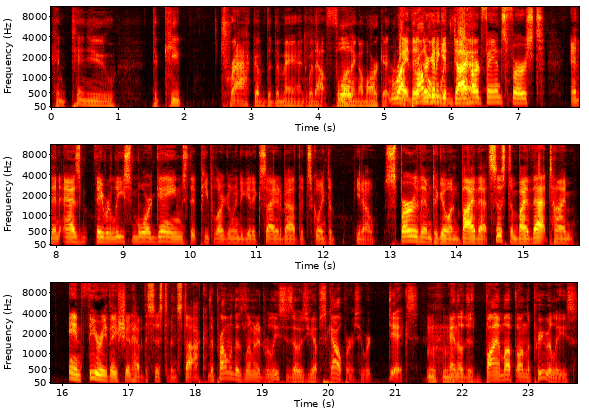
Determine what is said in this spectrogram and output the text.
continue to keep track of the demand without flooding a market. Right, they're, they're going to get with that- diehard fans first, and then as they release more games that people are going to get excited about, that's going to you know spur them to go and buy that system. By that time, in theory, they should have the system in stock. the problem with those limited releases, though, is you have scalpers who are dicks, Mm-hmm. and they'll just buy them up on the pre-release,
